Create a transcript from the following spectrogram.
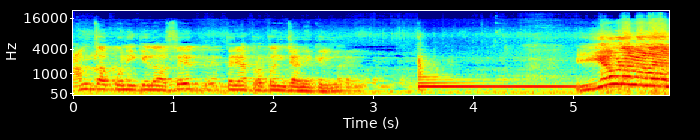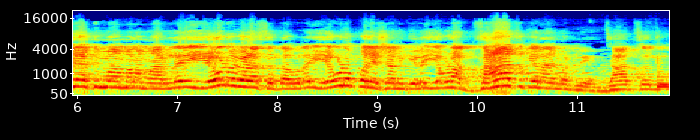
आमचा कोणी केला असेल तर या प्रपंचाने केलेला आहे. एवढं वेळा याने तुम्हा आम्हाला मारलंय एवढं वेळा सतावलंय एवढं परेशान केलंय एवढा जाच केलाय म्हटले. जाचलो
